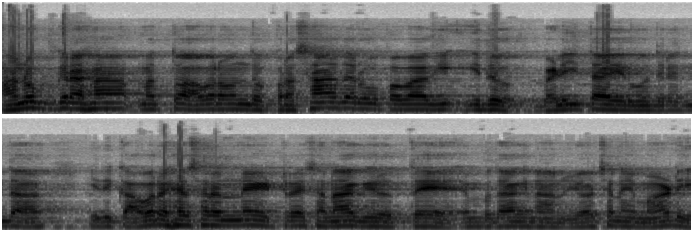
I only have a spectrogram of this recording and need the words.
ಅನುಗ್ರಹ ಮತ್ತು ಅವರ ಒಂದು ಪ್ರಸಾದ ರೂಪವಾಗಿ ಇದು ಬೆಳೀತಾ ಇರುವುದರಿಂದ ಇದಕ್ಕೆ ಅವರ ಹೆಸರನ್ನೇ ಇಟ್ಟರೆ ಚೆನ್ನಾಗಿರುತ್ತೆ ಎಂಬುದಾಗಿ ನಾನು ಯೋಚನೆ ಮಾಡಿ,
